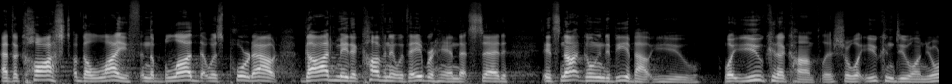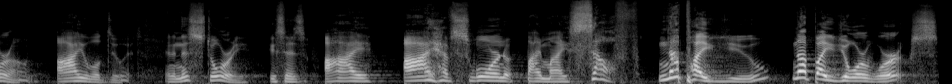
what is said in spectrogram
At the cost of the life and the blood that was poured out, God made a covenant with Abraham that said, It's not going to be about you, what you can accomplish or what you can do on your own. I will do it. And in this story, he says, I, I have sworn by myself, not by you not by your works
